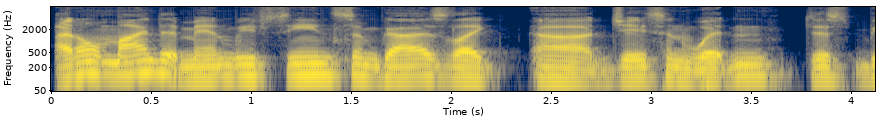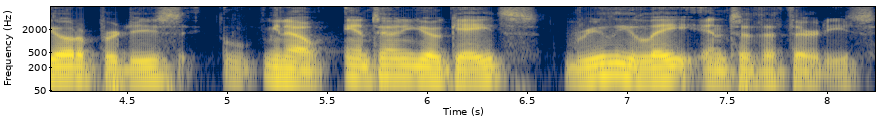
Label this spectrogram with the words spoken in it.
I don't mind it, man. We've seen some guys like uh, Jason Witten just be able to produce, you know, Antonio Gates really late into the 30s.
